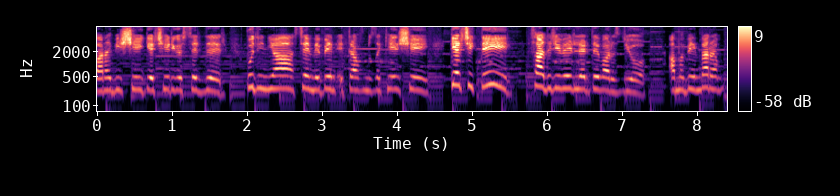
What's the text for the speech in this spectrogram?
bana bir şeyi gerçeğini gösterdiler. Bu dünya sen ve ben etrafımızdaki her şey gerçek değil. Sadece verilerde varız diyor. Ama ben varım.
